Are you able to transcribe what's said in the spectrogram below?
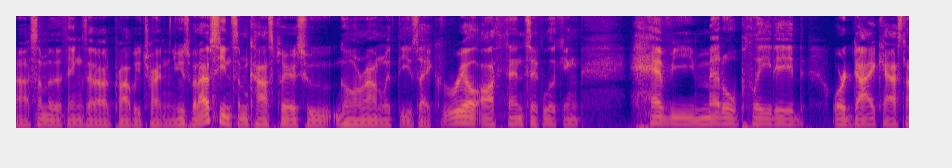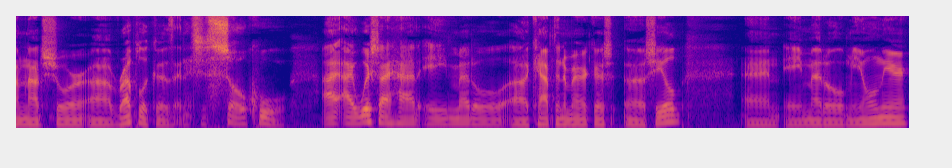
uh, some of the things that I would probably try and use. But I've seen some cosplayers who go around with these like real authentic looking, heavy metal plated or die cast, I'm not sure, uh, replicas, and it's just so cool. I, I wish I had a metal uh, Captain America sh- uh, shield and a metal Mjolnir.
